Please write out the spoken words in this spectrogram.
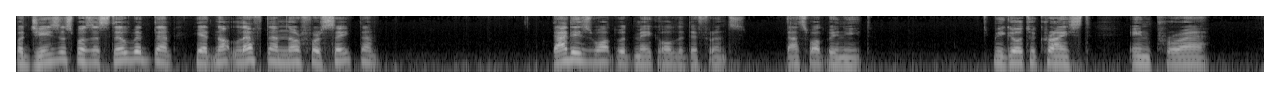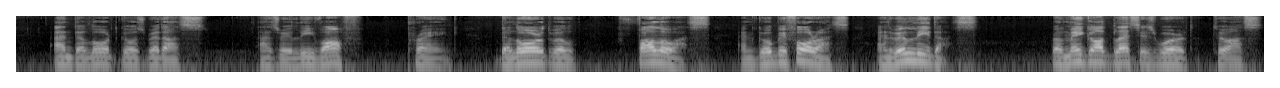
but Jesus was still with them. He had not left them nor forsake them. That is what would make all the difference. That's what we need. We go to Christ in prayer, and the Lord goes with us as we leave off praying. The Lord will follow us and go before us and will lead us. Well, may God bless His word to us,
